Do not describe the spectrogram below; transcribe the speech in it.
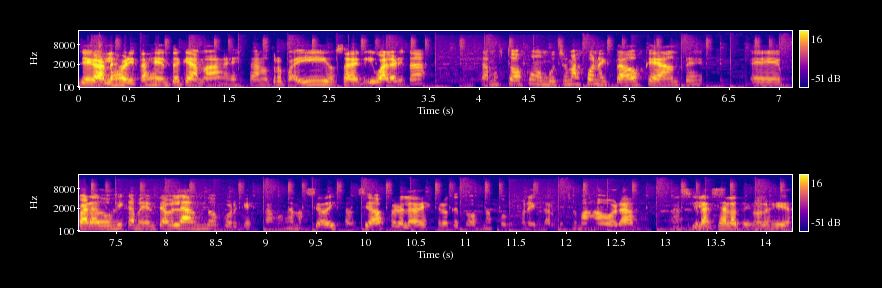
llegarles ahorita a gente que además está en otro país. O sea, igual ahorita estamos todos como mucho más conectados que antes eh, paradójicamente hablando, porque estamos demasiado distanciados, pero a la vez creo que todos nos podemos conectar mucho más ahora gracias a la tecnología.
